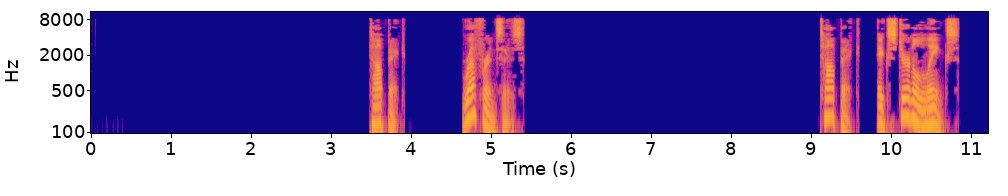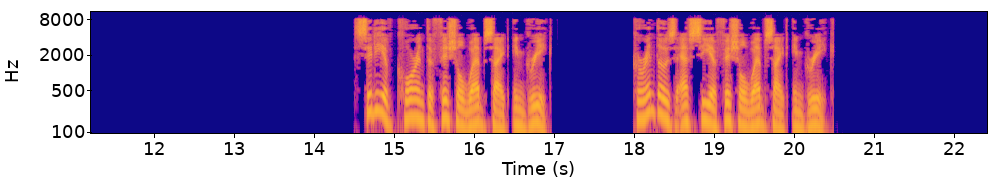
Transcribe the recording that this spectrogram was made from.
References. External links. City of Corinth official website in Greek. Corinthos FC official website in Greek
